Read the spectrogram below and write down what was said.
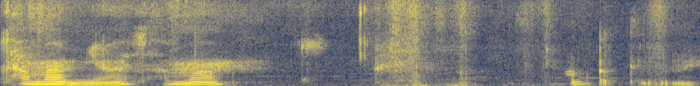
Tamam ya tamam. Bakalım.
